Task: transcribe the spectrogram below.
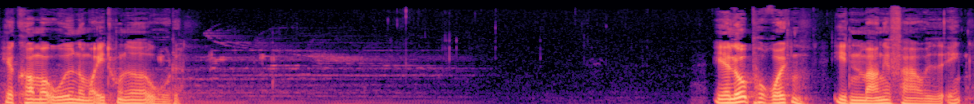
Her kommer ode nummer 108. Jeg lå på ryggen i den mangefarvede eng.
